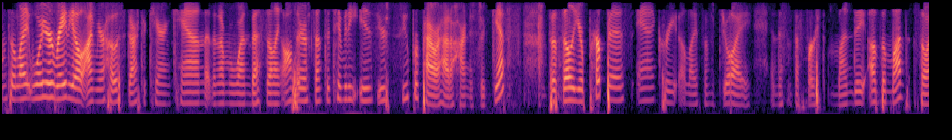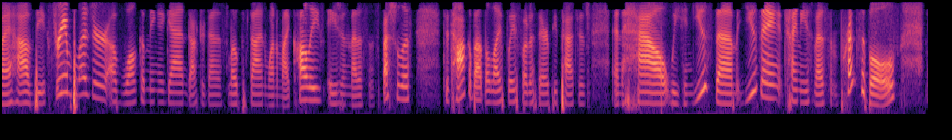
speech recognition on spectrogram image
welcome to Light Warrior Radio. I'm your host, Dr. Karen Kan, the number one best-selling author of Sensitivity is Your Superpower, How to Harness Your Gifts, Fulfill Your Purpose, and Create a Life of Joy. And this is the first Monday of the month, so I have the extreme pleasure of welcoming again Dr. Dennis Lobstein, one of my colleagues, Asian medicine specialist, to talk about the LifeWave phototherapy patches and how we can use them using Chinese medicine principles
